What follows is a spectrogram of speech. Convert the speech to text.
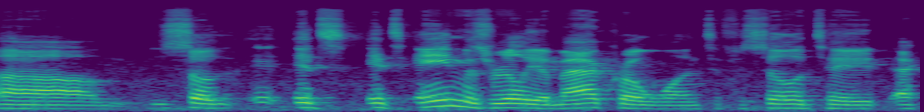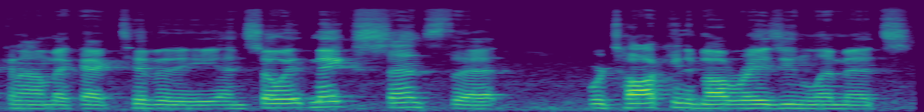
Um, so it, its its aim is really a macro one to facilitate economic activity, and so it makes sense that we're talking about raising limits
